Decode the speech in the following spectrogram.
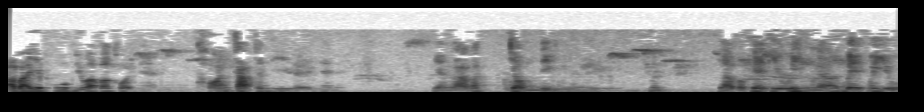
อบายภูมิที่ว่าปรากฏเนี่ย ถอนกลับทันทีเลยเนี่ยอย่างเราก็จมดิ่งเลย มันเราประเภทที่วิ่งแล้ว เบรกไม่อยู่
